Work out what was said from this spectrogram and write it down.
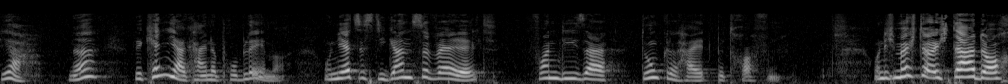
ja, ne? Wir kennen ja keine Probleme. Und jetzt ist die ganze Welt von dieser Dunkelheit betroffen. Und ich möchte euch da doch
